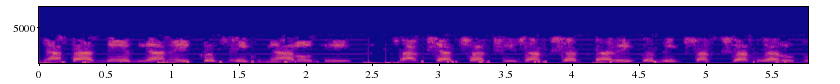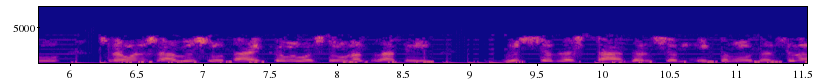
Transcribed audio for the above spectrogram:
ज्ञाता ज्ञान एकच एक ज्ञान होते. साक्षात साक्षी साक्षात्कार एकच एक साक्षात्कार होतो. श्रवण श्राव्य श्रोता एकमेव श्रवणच राहते. दृश्य द्रष्टा दर्शन एकमेव दर्शन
